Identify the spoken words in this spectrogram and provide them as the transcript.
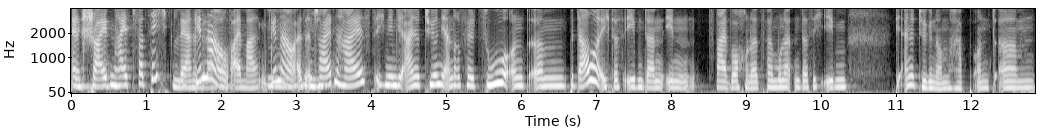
Entscheiden heißt verzichten lernen Genau, auf einmal. Mhm. Genau, also entscheiden heißt, ich nehme die eine Tür und die andere fällt zu und ähm, bedauere ich das eben dann in zwei Wochen oder zwei Monaten, dass ich eben die eine Tür genommen habe. Und ähm,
